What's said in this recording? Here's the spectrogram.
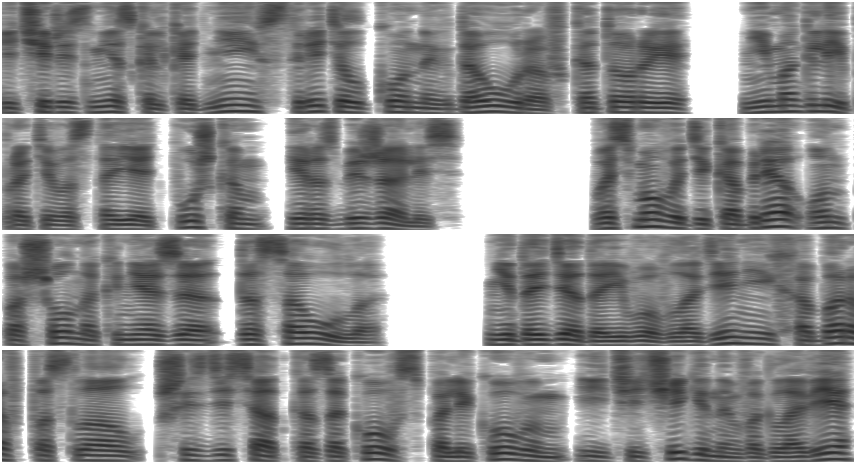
и через несколько дней встретил конных дауров, которые не могли противостоять пушкам и разбежались. 8 декабря он пошел на князя Досаула. Не дойдя до его владений, Хабаров послал 60 казаков с Поляковым и Чечегиным во главе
